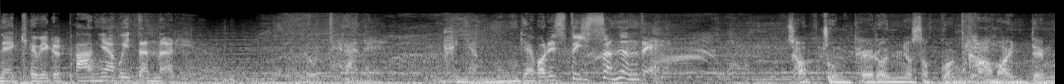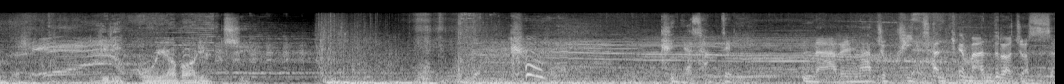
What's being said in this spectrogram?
내 계획을 방해하고 있단 말이야. 루테란을 뭉개버릴 수도 있었는데. 잡종 대런 녀석과 가마인 때문에 일이 꼬여버렸지. 그 녀석들이 나를 아주 귀찮게 만들어줬어.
